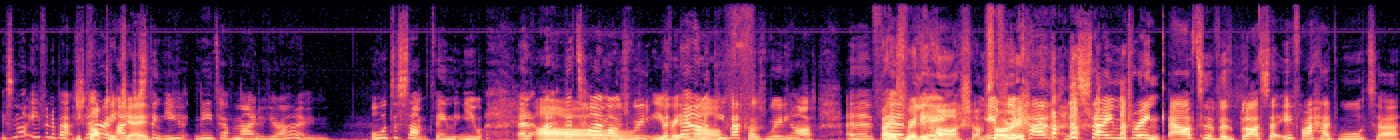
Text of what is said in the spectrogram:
It's not even about He sharing. copied I just think you need to have a mind of your own. Order something that you. And at the time, I was Oh, really. But written now looking back, I was really harsh. And then That is really thing, harsh, I'm if sorry. you have the same drink out of a glass, so if I had water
